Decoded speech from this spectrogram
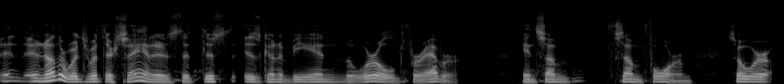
in, in other words, what they're saying is that this is going to be in the world forever, in some some form. So we're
